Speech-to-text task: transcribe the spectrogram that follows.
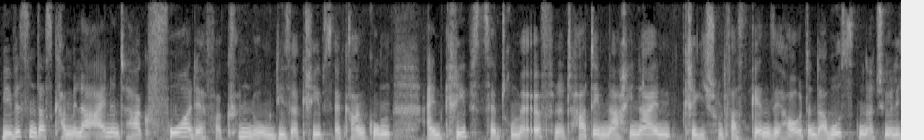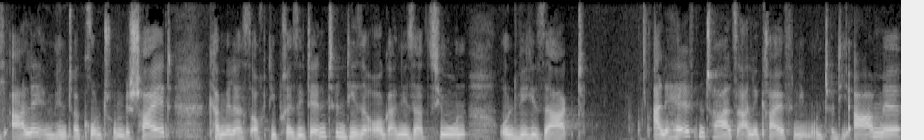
Wir wissen, dass Camilla einen Tag vor der Verkündung dieser Krebserkrankung ein Krebszentrum eröffnet geöffnet hat. Im Nachhinein kriege ich schon fast Gänsehaut, denn da wussten natürlich alle im Hintergrund schon Bescheid. Camilla ist auch die Präsidentin dieser Organisation und wie gesagt, alle helfen Charles, alle greifen ihm unter die Arme.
